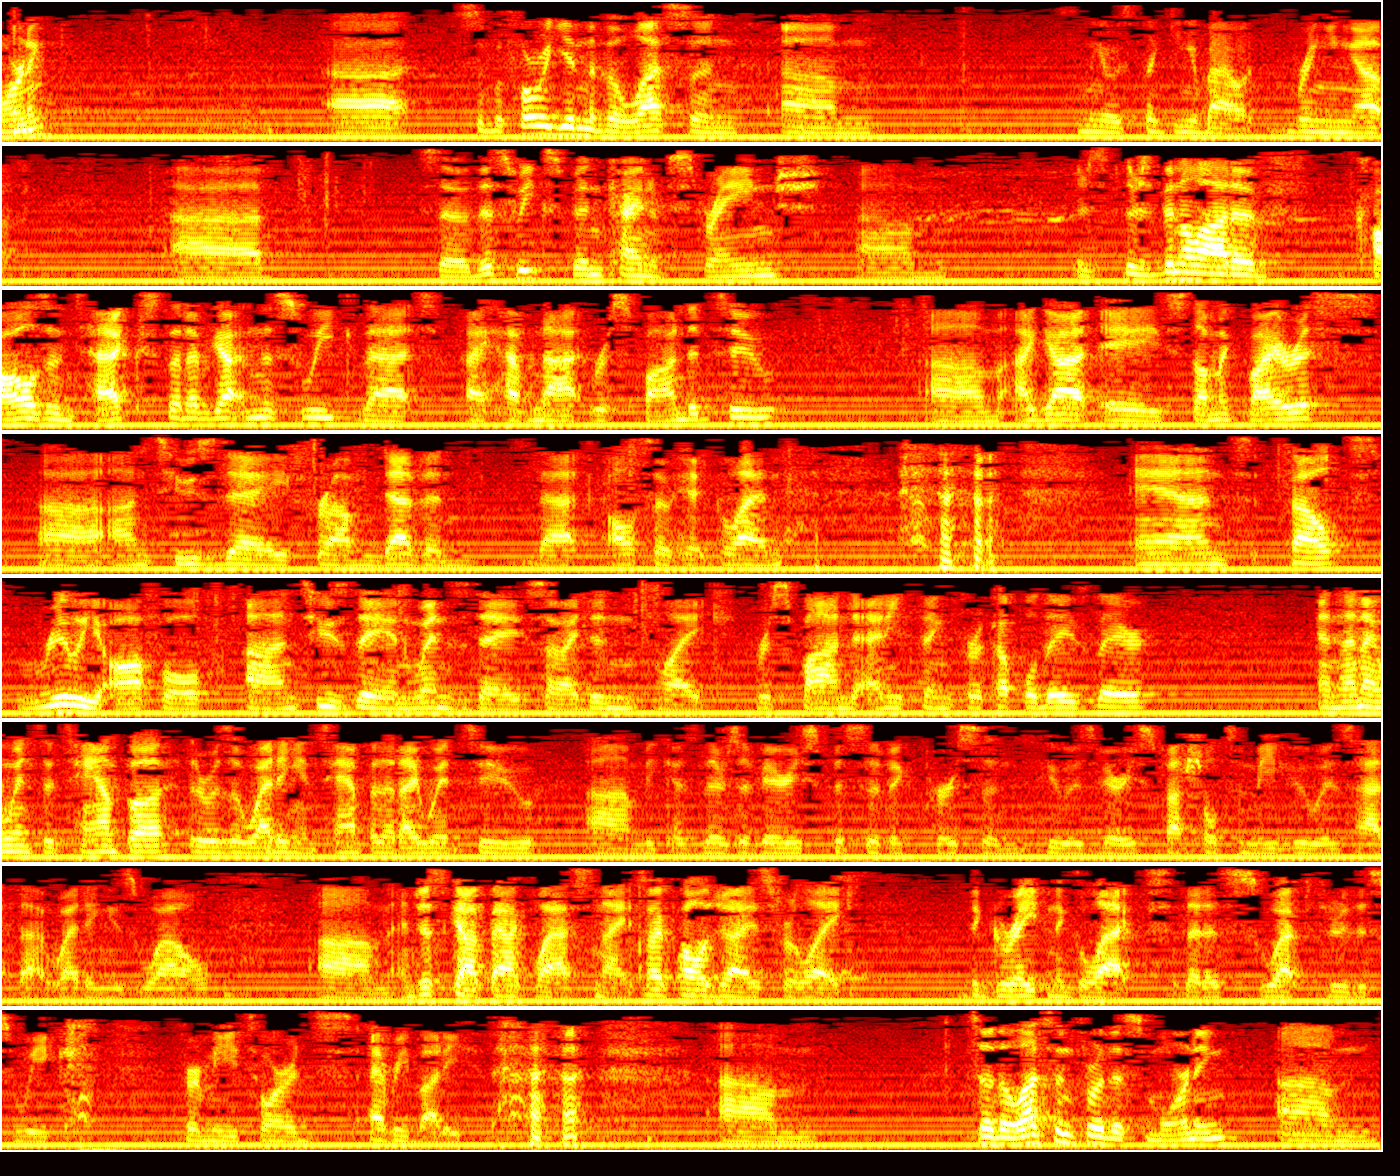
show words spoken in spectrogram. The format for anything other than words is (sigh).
morning. Uh, so before we get into the lesson, um, something I was thinking about bringing up. Uh, so this week's been kind of strange. Um, there's there's been a lot of calls and texts that I've gotten this week that I have not responded to. Um, I got a stomach virus uh, on Tuesday from Devin that also hit Glenn. (laughs) and felt really awful on Tuesday and Wednesday, so I didn't like respond to anything for a couple days there. And then I went to Tampa. There was a wedding in Tampa that I went to um, because there's a very specific person who is very special to me who was at that wedding as well. Um, and just got back last night, so I apologize for like the great neglect that has swept through this week (laughs) for me towards everybody. (laughs) um, so the lesson for this morning um,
